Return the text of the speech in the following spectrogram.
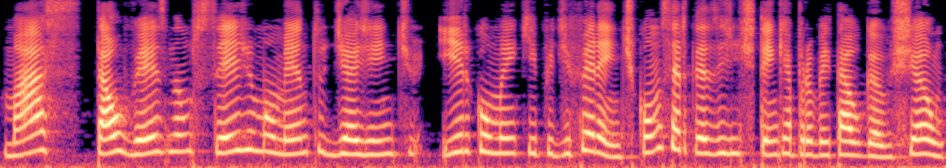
Mas talvez não seja o momento de a gente ir com uma equipe diferente. Com certeza a gente tem que aproveitar o gauchão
